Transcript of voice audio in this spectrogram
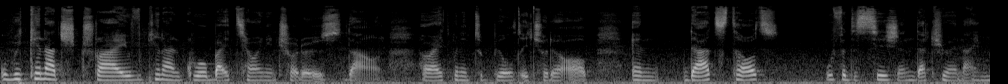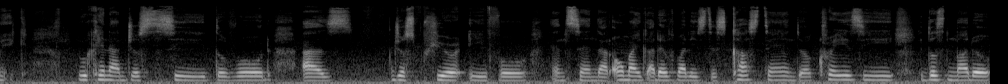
we cannot strive, we cannot grow by tearing each other's down. All right, we need to build each other up, and that starts with a decision that you and I make. We cannot just see the world as just pure evil and saying that oh my god everybody's disgusting they're crazy it doesn't matter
